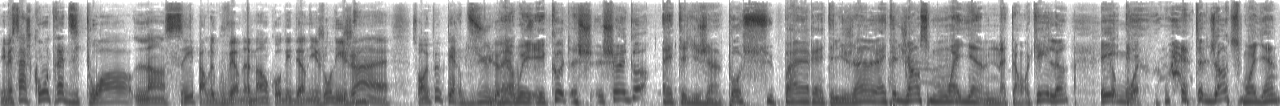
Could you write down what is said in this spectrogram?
les messages contradictoires lancés par le gouvernement au cours des derniers jours. Les gens euh, sont un peu perdus. Là, Ben oui, écoute, je je suis un gars intelligent, pas super intelligent, intelligence moyenne, mettons, OK, là? Et, Comme moi. Intelligence moyenne.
